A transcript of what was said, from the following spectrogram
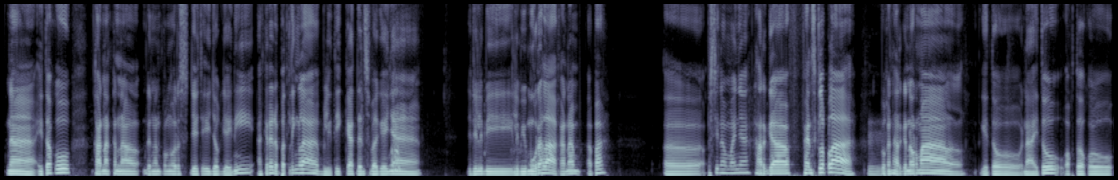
nah itu aku karena kenal dengan pengurus JCI Jogja ini akhirnya dapat link lah beli tiket dan sebagainya jadi lebih lebih murah lah karena apa eh apa sih namanya harga fans club lah Hmm. bukan harga normal gitu. Nah itu waktu aku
